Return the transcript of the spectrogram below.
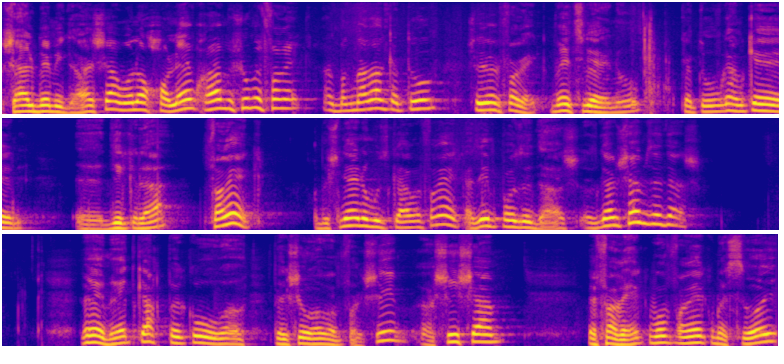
שאל במדרשה, אמרו לו חולב חייב משום מפרק. אז בגמרא כתוב שזה מפרק. ואצלנו כתוב גם כן אה, דקלה, מפרק. בשנינו מוזכר מפרק, אז אם פה זה דש, אז גם שם זה דש. באמת, כך פרקו, פרשו רוב המפרשים, רש"י שם, מפרק, כמו מפרק מסוי,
